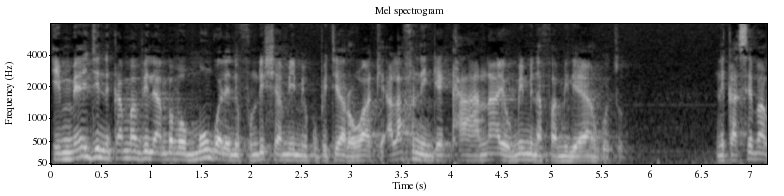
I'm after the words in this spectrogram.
Imagine kama vile ambavyo mungu alinifundisha mimi kupitia roho wake alafu ningekaa nayo mimi na familia yangu tu. Nikasema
